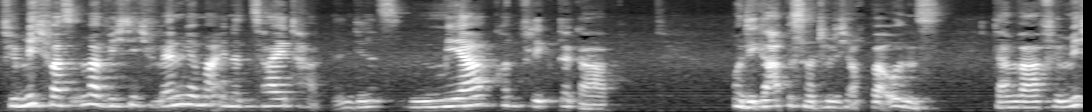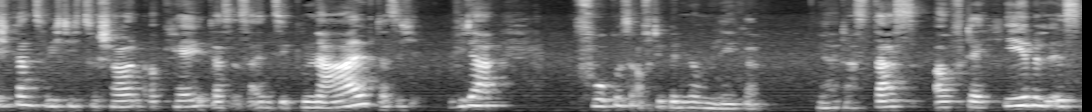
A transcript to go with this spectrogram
für mich war es immer wichtig, wenn wir mal eine Zeit hatten, in der es mehr Konflikte gab, und die gab es natürlich auch bei uns, dann war für mich ganz wichtig zu schauen, okay, das ist ein Signal, dass ich wieder Fokus auf die Bindung lege. Ja, dass das auf der Hebel ist,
